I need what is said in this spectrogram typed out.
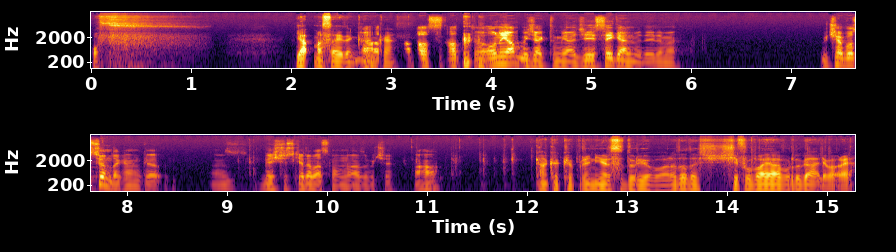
Of. Yapmasaydın Ya, kanka. Hatası, hat, onu yapmayacaktım ya. CS gelmedi elime. 3'e basıyorum da kanka. 500 kere basmam lazım 3'e. Aha. Kanka köprünün yarısı duruyor bu arada da Shifu bayağı vurdu galiba oraya.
